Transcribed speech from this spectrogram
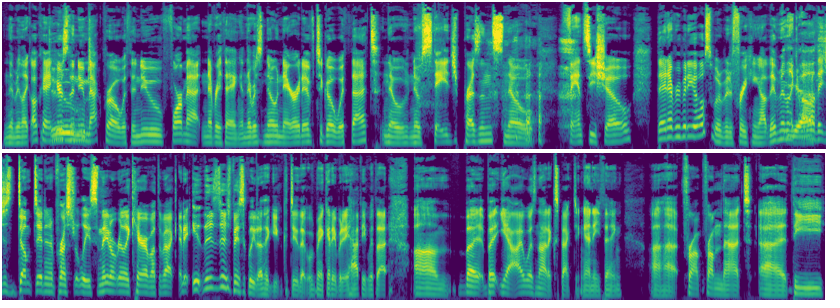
and they'd be like, "Okay, here's the new Dude. Mac Pro with a new format and everything," and there was no narrative to go with that, no no stage presence, no fancy show, then everybody else would have been freaking out. They've been like, "Oh, they just dumped it in a press release, and they don't really care about the Mac." And it, it, there's, there's basically nothing you could do that would make anybody happy with that. Um, but but yeah, I was not expecting anything uh, from from that. Uh, the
